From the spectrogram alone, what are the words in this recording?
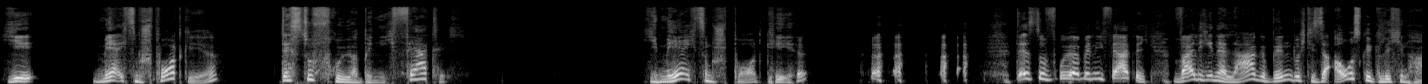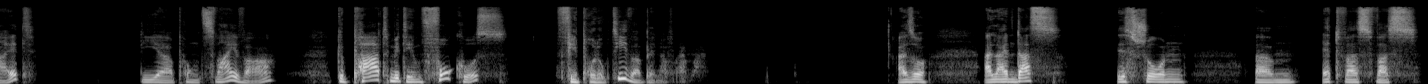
je mehr ich zum Sport gehe, desto früher bin ich fertig. Je mehr ich zum Sport gehe, desto früher bin ich fertig, weil ich in der Lage bin, durch diese Ausgeglichenheit, die ja Punkt zwei war, gepaart mit dem Fokus, viel produktiver bin auf einmal. Also allein das ist schon ähm, etwas, was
